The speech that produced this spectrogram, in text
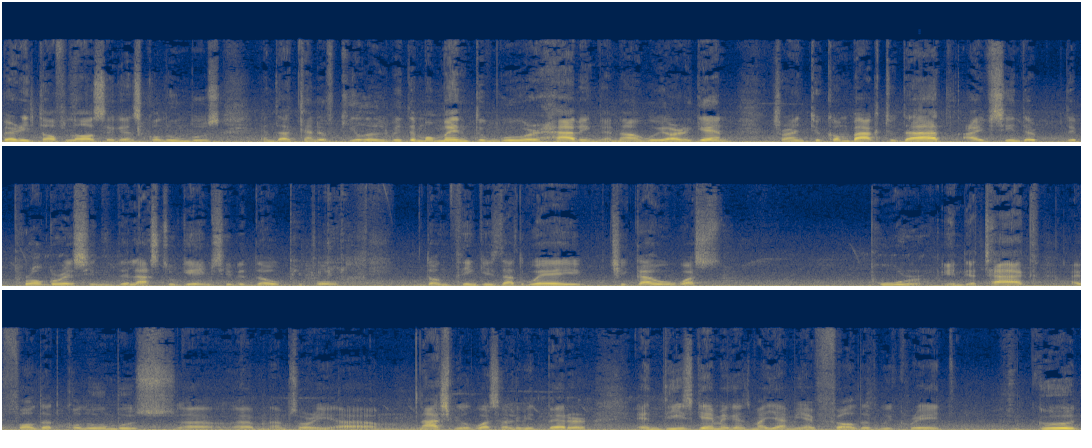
very tough loss against columbus and that kind of killed a little bit the momentum we were having. And now we are again trying to come back to that. I've seen the, the progress in the last two games even though people don't think it's that way. Chicago was poor in the attack I felt that Columbus, uh, um, I'm sorry, um, Nashville was a little bit better. And this game against Miami, I felt that we create good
